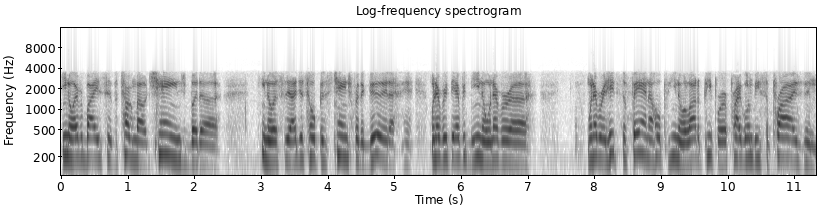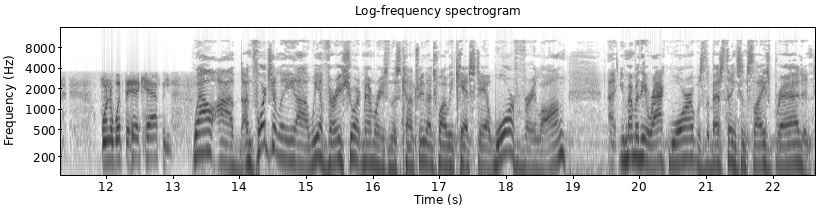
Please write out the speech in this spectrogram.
you know, everybody's talking about change, but uh, you know, it's, I just hope it's changed for the good. I, whenever every, you know, whenever uh, whenever it hits the fan, I hope you know a lot of people are probably going to be surprised and wonder what the heck happened. Well, uh, unfortunately, uh, we have very short memories in this country. That's why we can't stay at war for very long. Uh, you remember the Iraq War? It was the best thing since sliced bread. And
